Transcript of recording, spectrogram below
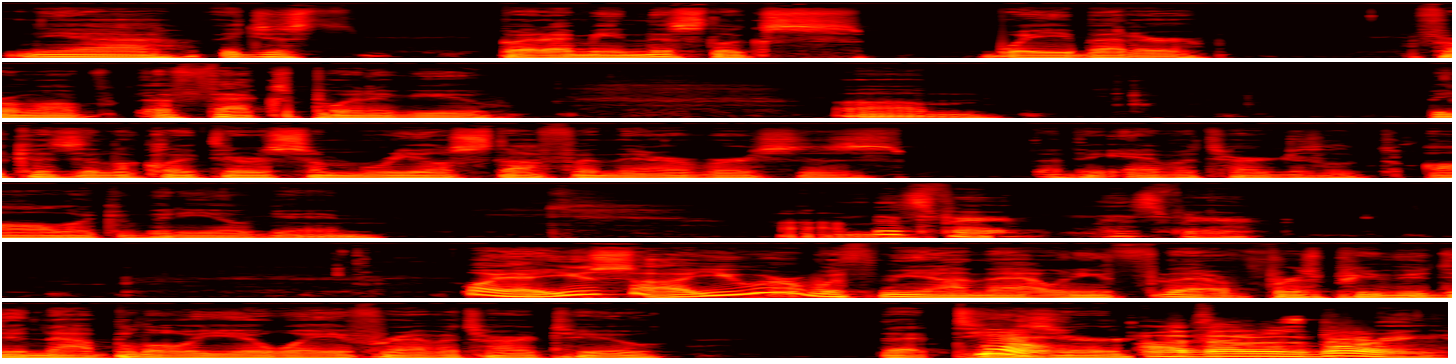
Yeah, it just. But I mean, this looks way better from a effects point of view, um, because it looked like there was some real stuff in there versus I think Avatar just looked all like a video game. Um, That's fair. That's fair. Oh yeah, you saw. You were with me on that when you that first preview did not blow you away for Avatar two. That No, teaser. I thought it was boring.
